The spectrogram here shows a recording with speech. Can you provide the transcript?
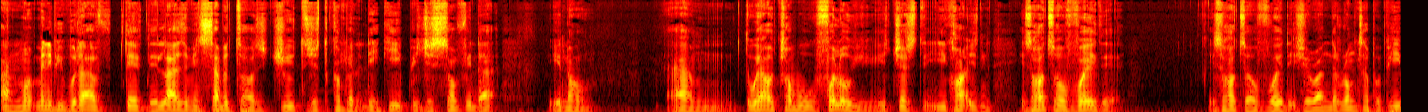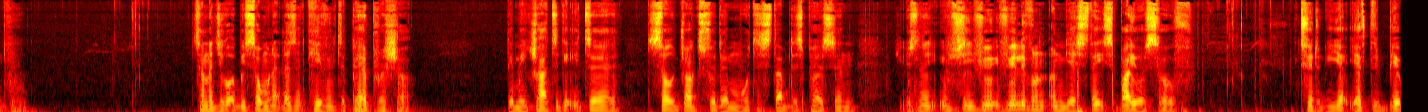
and many people that have their, their lives have been sabotaged due to just the company that they keep. It's just something that, you know, um, the way how trouble will follow you. It's just you can't. It's, it's hard to avoid it. It's hard to avoid it if you're around the wrong type of people. Sometimes you got to be someone that doesn't cave into peer pressure. They may try to get you to sell drugs for them or to stab this person. If you if you're living on the estates by yourself, to the, you have to be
